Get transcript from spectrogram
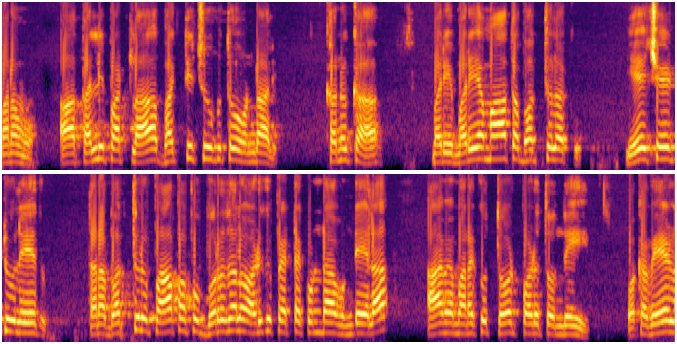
మనము ఆ తల్లి పట్ల భక్తి చూపుతూ ఉండాలి. కనుక మరి మరియమాత భక్తులకు ఏ చేటు లేదు. తన భక్తులు పాపపు బురదలో అడుగు పెట్టకుండా ఉండేలా ఆమె మనకు తోడ్పడుతుంది. ఒకవేళ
